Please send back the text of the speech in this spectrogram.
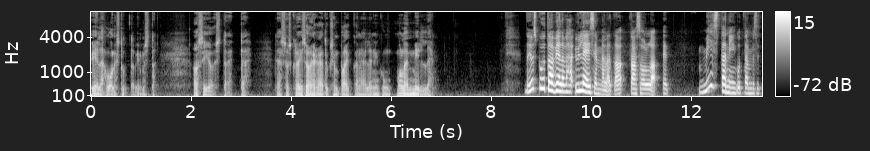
vielä huolestuttavimmista asioista, että tässä olisi kyllä iso herätyksen paikka näille niin kuin molemmille. No jos puhutaan vielä vähän yleisemmällä ta- tasolla, että mistä niin kuin tämmöiset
